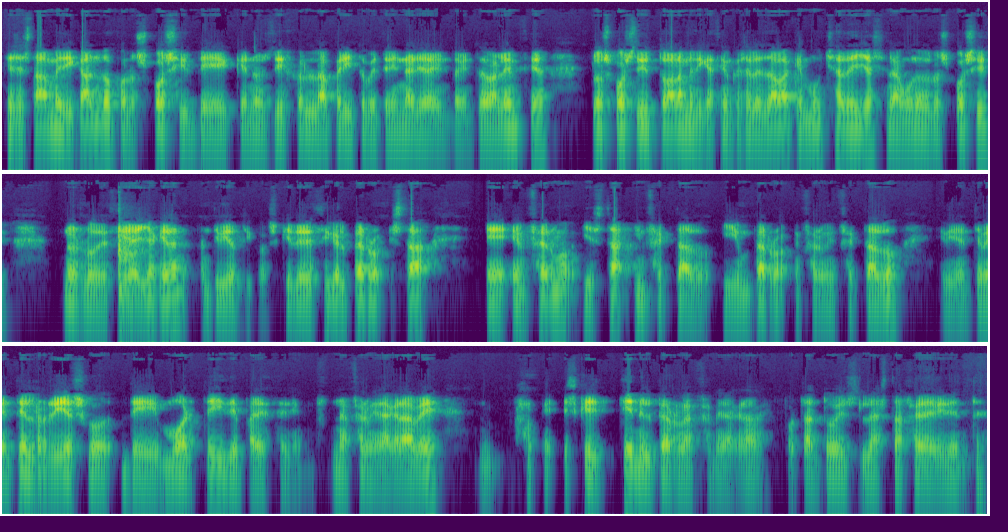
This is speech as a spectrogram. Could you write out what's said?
que se estaban medicando con los POSIT de, que nos dijo la perito veterinaria del Ayuntamiento de Valencia, los POSIT, toda la medicación que se les daba, que muchas de ellas, en alguno de los POSIT, nos lo decía ella, que eran antibióticos. Quiere decir que el perro está eh, enfermo y está infectado. Y un perro enfermo infectado, evidentemente el riesgo de muerte y de padecer una enfermedad grave es que tiene el perro la enfermedad grave. Por tanto, es la estafa evidente.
